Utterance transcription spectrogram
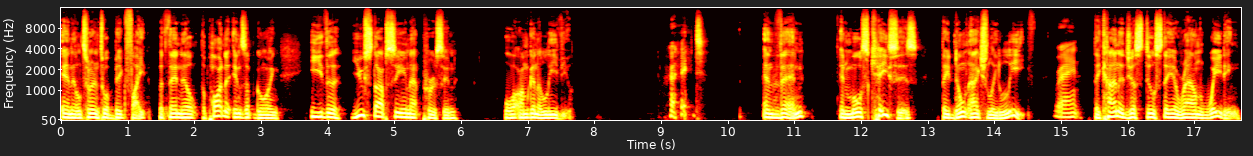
and it'll turn into a big fight. But then they'll the partner ends up going, either you stop seeing that person, or I'm going to leave you. Right. And then, in most cases, they don't actually leave. Right. They kind of just still stay around waiting.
